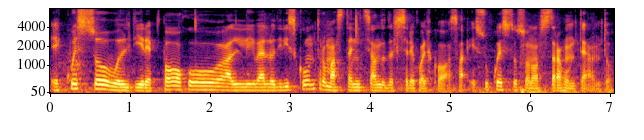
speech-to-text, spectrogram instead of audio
E questo vuol dire poco a livello di riscontro, ma sta iniziando ad essere qualcosa. E su questo sono stracontento.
